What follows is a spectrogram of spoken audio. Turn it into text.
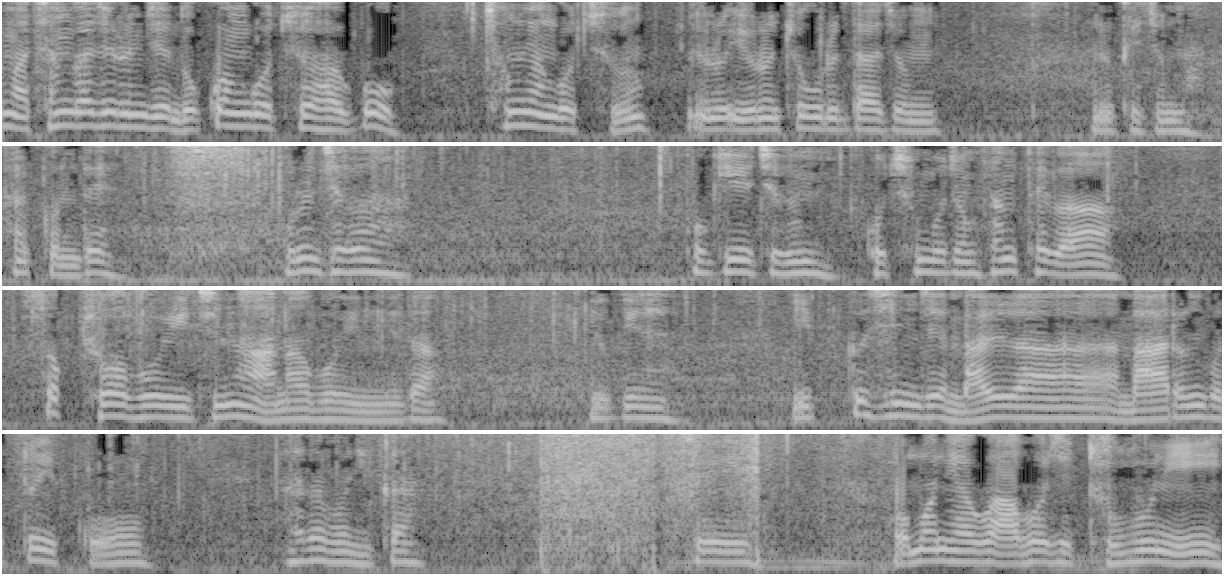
마찬가지로 이제 녹광고추하고 청양고추 이런, 이런 쪽으로 다 좀 이렇게 좀 할 건데 올해는 제가 보기에 지금 고추 모종 상태가 썩 좋아 보이지는 않아 보입니다. 여기 잎끝이 이제 말라 마른 것도 있고 하다 보니까 저희 어머니하고 아버지 두 분이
